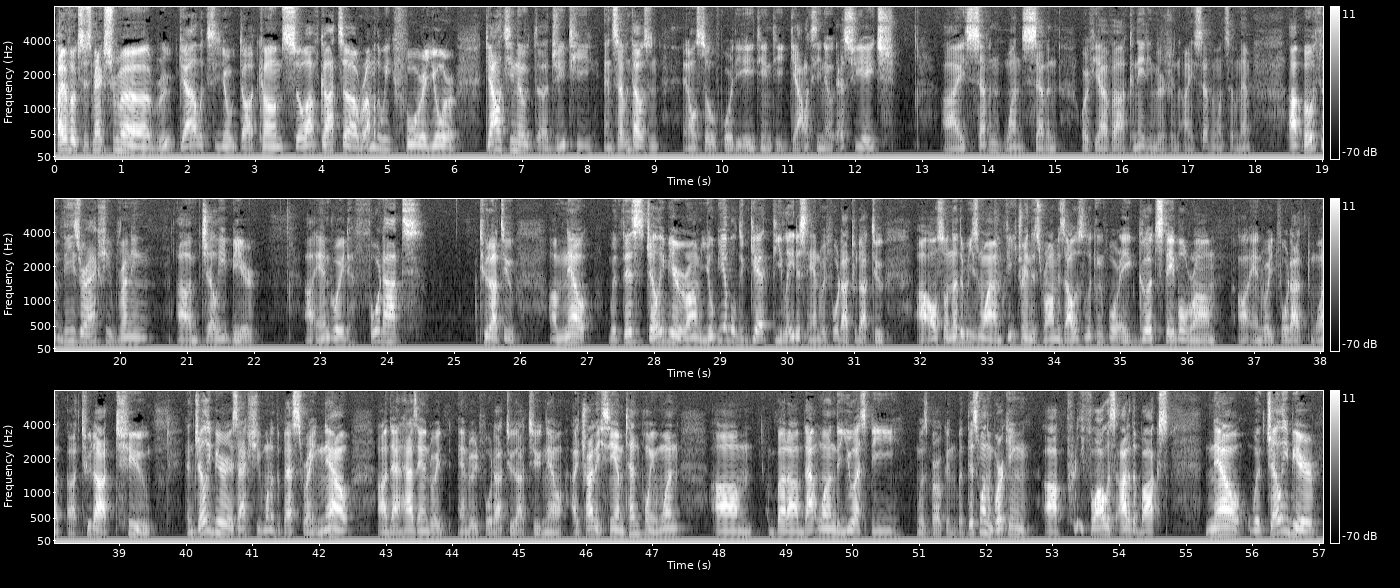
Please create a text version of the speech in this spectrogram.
Hi folks, it's Max from uh, RootGalaxyNote.com. So I've got uh, ROM of the week for your Galaxy Note uh, GT N7000 and also for the AT&T Galaxy Note SGH i717 or if you have a Canadian version i717M. Uh, both of these are actually running um, Jelly Beer uh, Android 4.2.2. Um, now with this Jelly Beer ROM, you'll be able to get the latest Android 4.2.2. Uh, also, another reason why I'm featuring this ROM is I was looking for a good stable ROM on Android 4.2.2, uh, and Jelly Beer is actually one of the best right now uh, that has Android Android 4.2.2. Now, I tried a CM 10.1, um, but um, that one the USB was broken, but this one working uh, pretty flawless out of the box. Now with Jelly Beer,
